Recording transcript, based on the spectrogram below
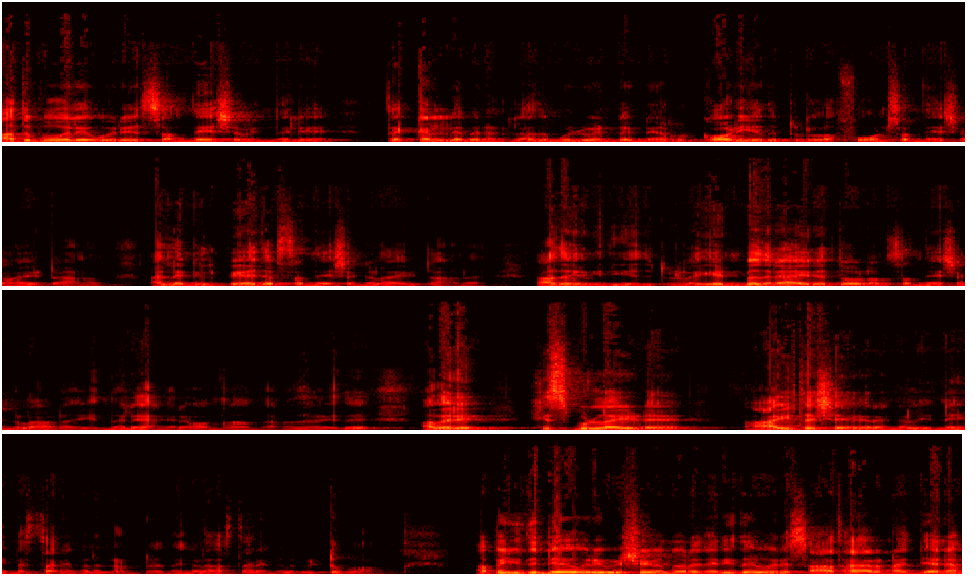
അതുപോലെ ഒരു സന്ദേശം ഇന്നലെ തെക്കൻ ലെബനണിൽ അത് മുഴുവൻ തന്നെ റെക്കോർഡ് ചെയ്തിട്ടുള്ള ഫോൺ സന്ദേശമായിട്ടാണ് അല്ലെങ്കിൽ പേജർ സന്ദേശങ്ങളായിട്ടാണ് അത് ഇത് ചെയ്തിട്ടുള്ളത്. എൺപതിനായിരത്തോളം സന്ദേശങ്ങളാണ് ഇന്നലെ അങ്ങനെ വന്നതെന്നാണ്. അതായത് അവർ ഹിസ്ബുള്ളയുടെ ആയുധ ശേഖരങ്ങൾ ഇന്ന ഇന്ന സ്ഥലങ്ങളിലുണ്ട്. നിങ്ങൾ ആ സ്ഥലങ്ങൾ വിട്ടുപോകണം. അപ്പോൾ ഇതിന്റെ ഒരു വിഷയം എന്ന് പറഞ്ഞാൽ ഇത് ഒരു സാധാരണ ജനം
